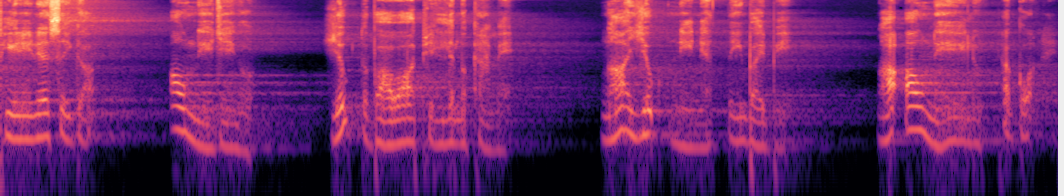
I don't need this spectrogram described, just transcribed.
ထီနေတဲ့စိတ်ကအောင့်နေခြင်းကိုရုပ်တဘာဝဖြစ်လက်မခံပဲငါရုပ်အနေနဲ့သိမ့်ပိုက်ပြီး ငါအောင်နေလို့ထပ်ကော့တယ်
